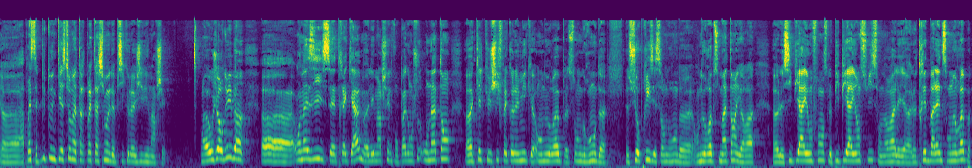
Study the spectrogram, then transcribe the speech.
après c'est plutôt une question d'interprétation et de psychologie des marchés. Euh, aujourd'hui, ben, euh, en Asie, c'est très calme. Les marchés ne font pas grand-chose. On attend euh, quelques chiffres économiques en Europe sans grande surprise et sans grande. en Europe, ce matin, il y aura le CPI en France, le PPI en Suisse. On aura les, le trade balance en Europe.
